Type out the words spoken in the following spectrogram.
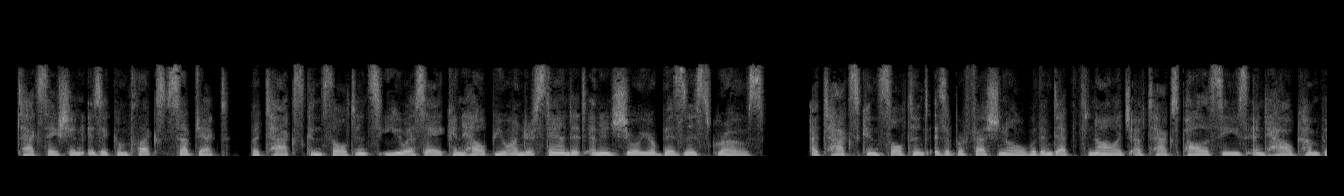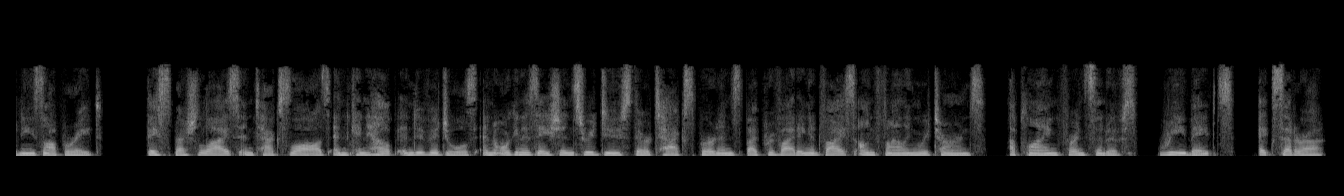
Taxation is a complex subject, but Tax Consultants USA can help you understand it and ensure your business grows. A tax consultant is a professional with in depth knowledge of tax policies and how companies operate. They specialize in tax laws and can help individuals and organizations reduce their tax burdens by providing advice on filing returns, applying for incentives, rebates, etc.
